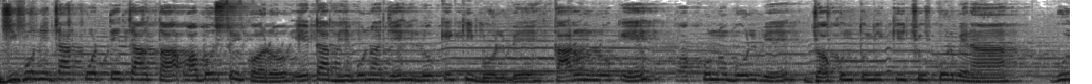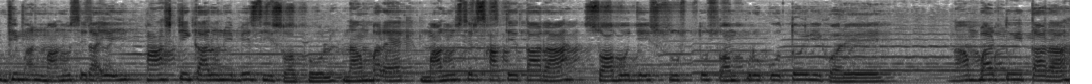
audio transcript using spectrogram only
জীবনে যা করতে চাও তা অবশ্যই করো, এটা ভেবো না যে লোকে কি বলবে। কারণ লোকে তখনও বলবে যখন তুমি কিছু করবে না। বুদ্ধিমান মানুষেরা এই পাঁচটি কারণে বেশি সফল। নাম্বার এক, মানুষের সাথে তারা সহজেই সুস্থ সম্পর্ক তৈরি করে। নাম্বার দুই, তারা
